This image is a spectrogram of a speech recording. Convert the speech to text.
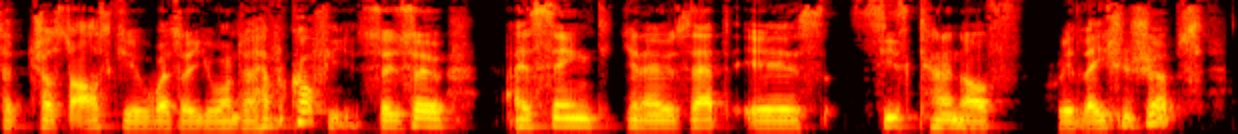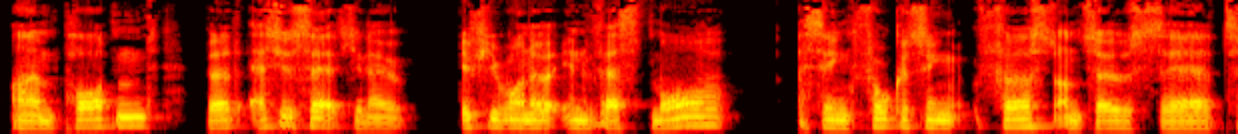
that just ask you whether you want to have a coffee. So, so I think, you know, that is these kind of relationships are important. But as you said, you know, if you want to invest more, I think focusing first on those that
